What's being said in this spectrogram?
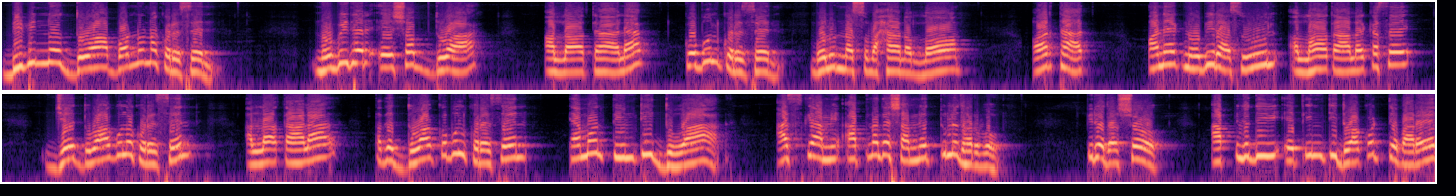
বিভিন্ন দোয়া বর্ণনা করেছেন। নবীদের এসব দোয়া আল্লাহ তাআলা কবুল করেছেন। বলুন না সুবাহান অর্থাৎ অনেক নবী রাসুল আল্লাহ তাআলার কাছে যে দোয়াগুলো করেছেন আল্লাহ তাআলা তাদের দোয়া কবুল করেছেন। এমন তিনটি দোয়া আজকে আমি আপনাদের সামনে তুলে ধরব। প্রিয় দর্শক, আপনি যদি এ তিনটি দোয়া করতে পারেন,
